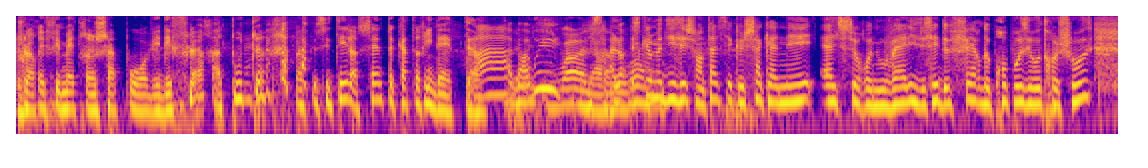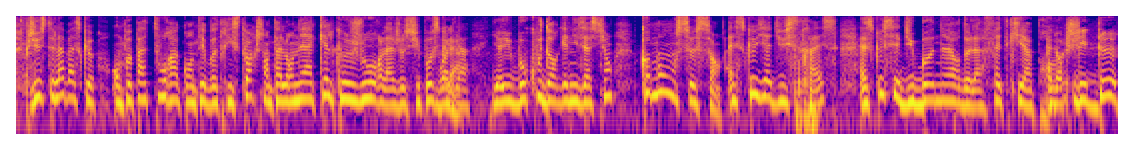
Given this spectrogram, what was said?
je leur ai fait mettre un chapeau avec des fleurs à toutes parce que c'était la Sainte Catherinette. Ah bah oui. Voilà. Alors ce que me disait Chantal, c'est que chaque année, elle se renouvelle. Ils essayent de faire, de proposer autre chose. Juste là parce que on peut pas tout raconter votre histoire, Chantal. On est à quelques jours là. Je suppose qu'il y, y, a eu beaucoup d'organisations. Comment on se sent? Est-ce qu'il y a du stress? Est-ce que c'est du bonheur de la fête qui approche? Alors, Les deux.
